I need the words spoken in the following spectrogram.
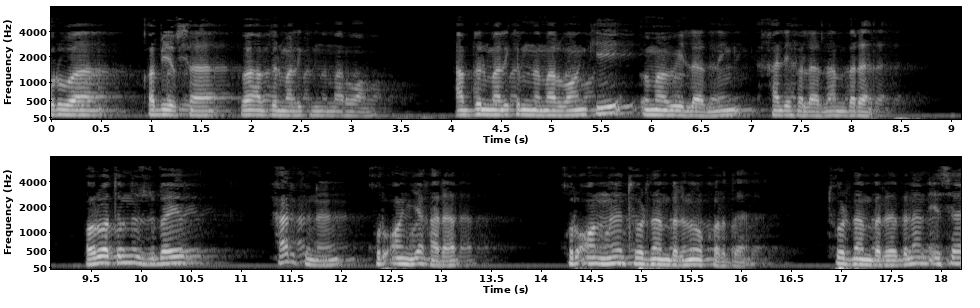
urva qabisa va abdul malik ibn marvon. Abdul malik ibn marvonki umaviylarning xalifalaridan biri. Urvat ibn zubayr har kuni qur'onga qarab qur'onni to'rtdan birini o'qirdi. To'rtdan biri bilan esa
